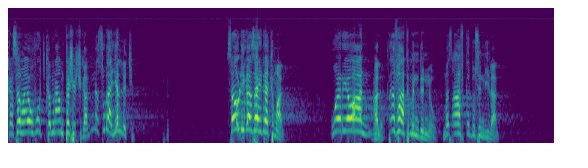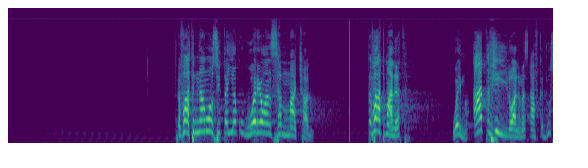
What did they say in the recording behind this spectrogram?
ከሰማይ ወፎች ከምናምን ተሸሽጋል። እነሱ ጋር የለችም። ሰው ሊገዛ ይደክማል። ወሬዋን አለ። ጥፋት ምንድን ነው? መጽሐፍ ቅዱስ እንዲህ ይላል፣ ጥፋትና ሞት ሲጠየቁ ወሬዋን ሰማች አሉ። ጥፋት ማለት ወይም አጥፊ ይለዋል መጽሐፍ ቅዱስ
